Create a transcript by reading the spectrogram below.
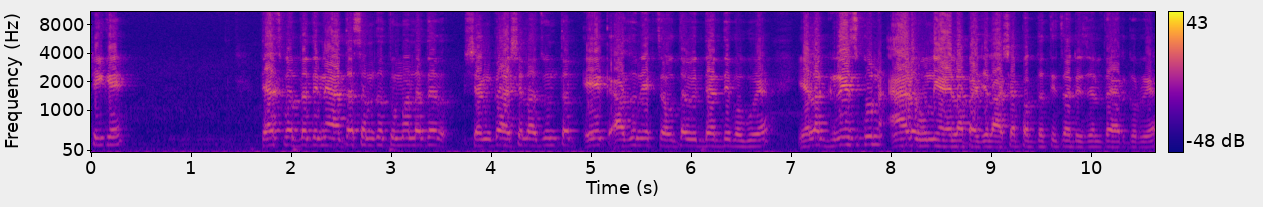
ठीक आहे? त्याच पद्धतीने आता समजा तुम्हाला तर शंका असेल अजून तर एक अजून एक चौथा विद्यार्थी बघूया. याला ग्रेस गुण ऍड होऊन यायला पाहिजे अशा पद्धतीचा रिझल्ट तयार करूया.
